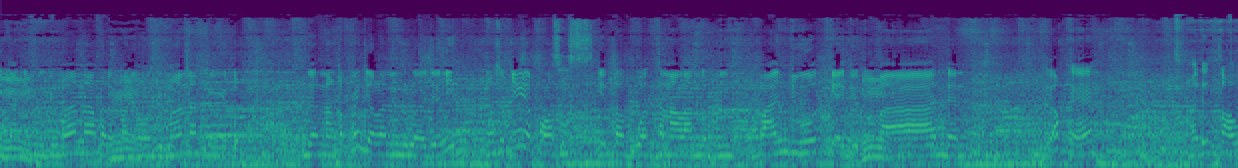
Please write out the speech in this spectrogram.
nikahnya Hmm. mau gimana ke depannya Hmm. mau gimana kayak gitu dan nangkepnya jalanin dulu aja nih maksudnya ya proses kita buat kenalan lebih lanjut kayak gitu Hmm. kan dan ya oke Adit tahu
